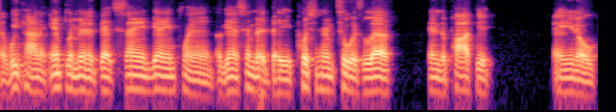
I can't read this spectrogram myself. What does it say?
And we kind of implemented that same game plan against him that day, pushing him to his left in the pocket and, you know,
